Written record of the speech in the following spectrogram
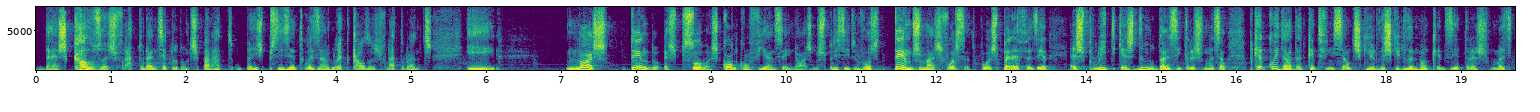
das causas fraturantes, é tudo um disparate. O país precisa de coesão, não é de causas fraturantes. E nós tendo as pessoas com confiança em nós, nos princípios de valores, temos mais força depois para fazer as políticas de mudança e transformação. Porque cuidado, que a definição de esquerda, esquerda não quer dizer transformação,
